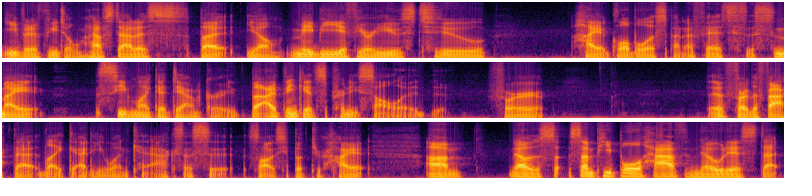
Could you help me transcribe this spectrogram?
even if you don't have status. But, you know, maybe if you're used to Hyatt Globalist benefits, this might seem like a downgrade. But I think it's pretty solid for for the fact that like anyone can access it as long as you book through Hyatt. Um, now, s- some people have noticed that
